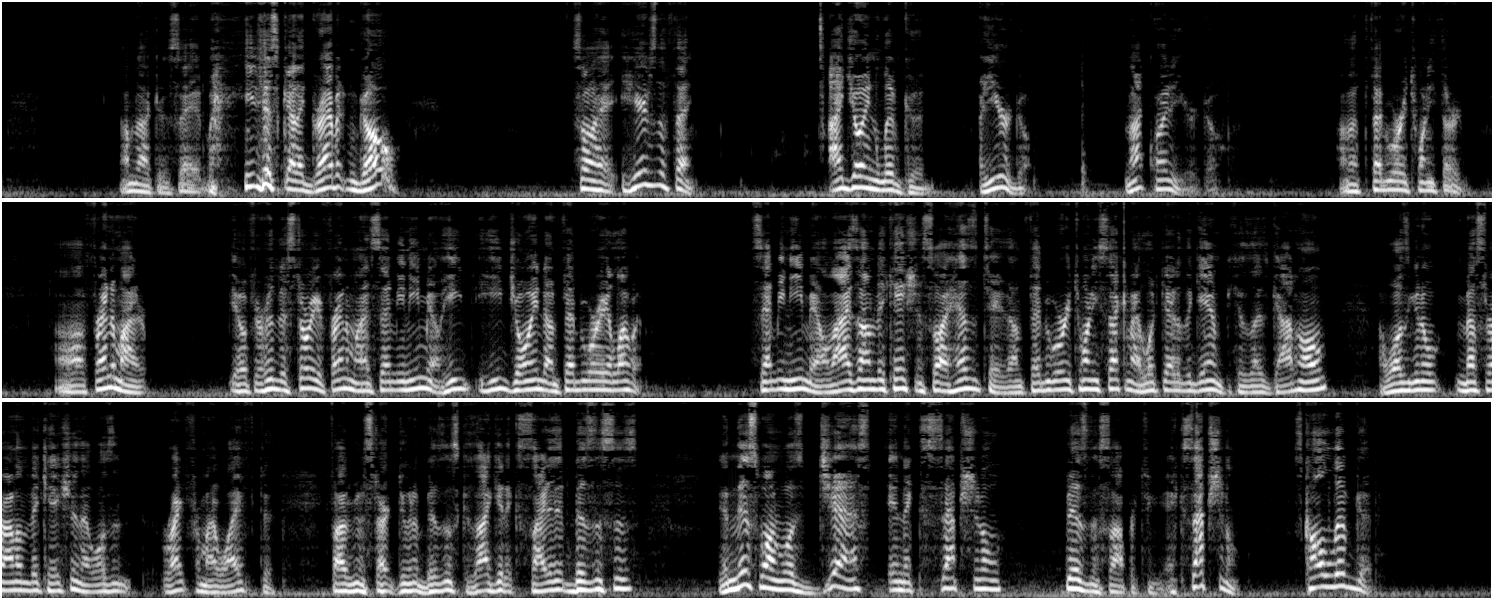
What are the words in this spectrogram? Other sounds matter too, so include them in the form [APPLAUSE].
I'm not going to say it, [LAUGHS] but you just got to grab it and go. So, hey, here's the thing. I joined Live Good a year ago, not quite a year ago, on February 23rd. Uh, a friend of mine, you know, if you heard the story, a friend of mine sent me an email. He he joined on February 11th. Sent me an email, and I was on vacation, so I hesitated. On February 22nd, I looked at it again because I got home. I wasn't going to mess around on vacation. That wasn't right for my wife to, if I was going to start doing a business, because I get excited at businesses. And this one was just an exceptional business opportunity. Exceptional. It's called Live Good.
